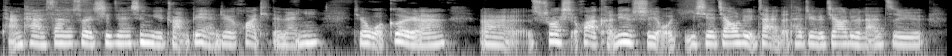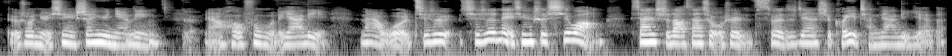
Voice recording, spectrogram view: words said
谈谈三十岁期间心理转变这个话题的原因。就是我个人，呃，说实话，肯定是有一些焦虑在的。他这个焦虑来自于，比如说女性生育年龄，对，然后父母的压力。那我其实其实内心是希望三十到三十五岁岁之间是可以成家立业的，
